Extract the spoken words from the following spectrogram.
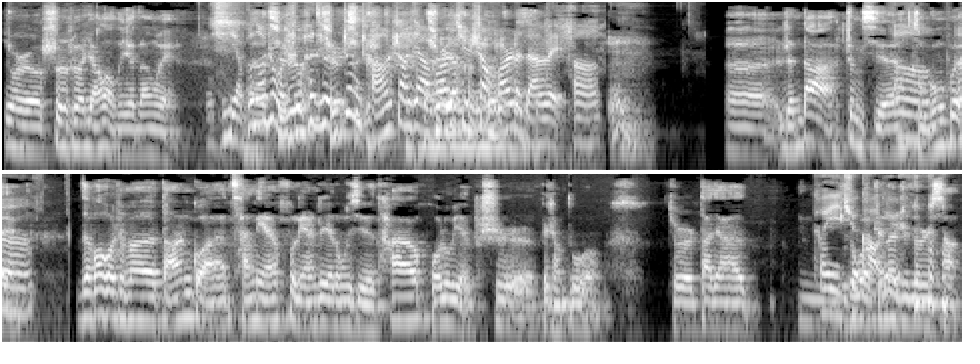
就是适合养老那些单位。也不能这么说，呃就是正常上下班去上班的单位啊。呃，人大、政协、嗯总工会，嗯再包括什么档案馆、残联、妇联这些东西，它活路也不是非常多。就是大家，嗯、可以去考虑如果真的是就是想，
